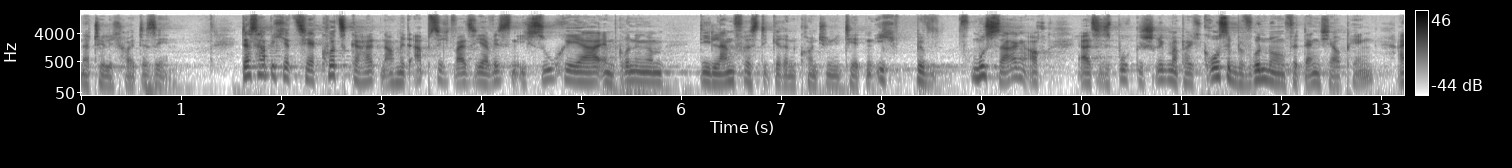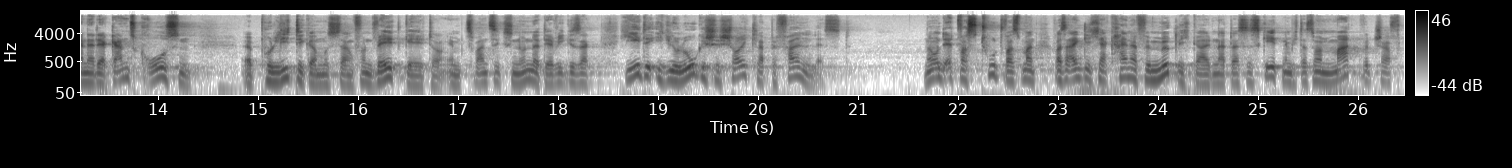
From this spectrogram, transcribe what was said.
natürlich heute sehen. Das habe ich jetzt sehr kurz gehalten, auch mit Absicht, weil Sie ja wissen, ich suche ja im Grunde genommen die langfristigeren Kontinuitäten. Ich muss sagen, auch als ich das Buch geschrieben habe, habe ich große Bewunderung für Deng Xiaoping, einer der ganz großen äh, Politiker, muss ich sagen, von Weltgeltung im 20. Jahrhundert, der, wie gesagt, jede ideologische Scheuklappe fallen lässt. Ne, und etwas tut, was man, was eigentlich ja keiner für möglich gehalten hat, dass es geht, nämlich, dass man Marktwirtschaft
